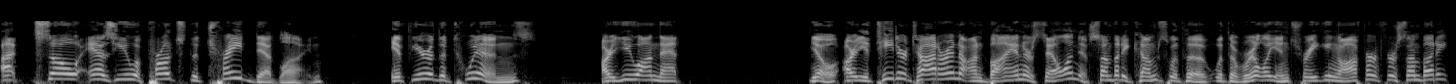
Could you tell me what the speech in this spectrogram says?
Uh, so as you approach the trade deadline, if you're the twins, are you on that? You know, are you teeter tottering on buying or selling if somebody comes with a with a really intriguing offer for somebody?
